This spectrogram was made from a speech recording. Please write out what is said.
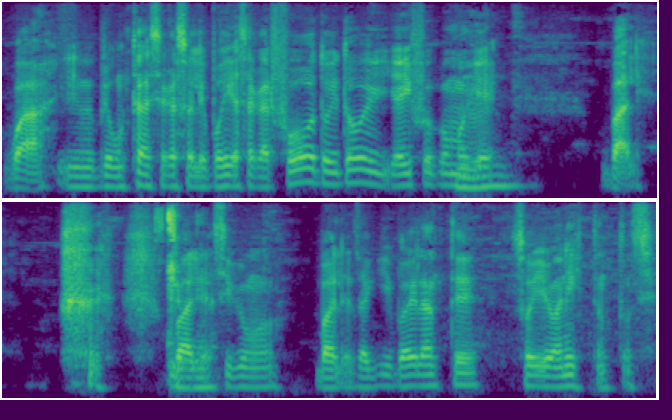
guau, y me preguntaba si acaso le podía sacar fotos y todo, y ahí fue como que, mm. vale, así como, vale, de aquí para adelante soy ebanista entonces.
